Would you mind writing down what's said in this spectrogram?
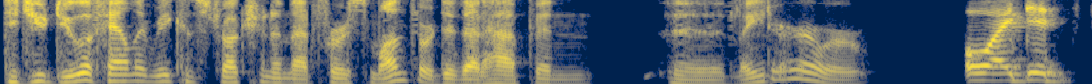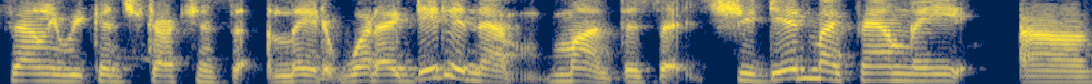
Did you do a family reconstruction in that first month, or did that happen uh, later? Or oh, I did family reconstructions later. What I did in that month is that she did my family. Uh,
